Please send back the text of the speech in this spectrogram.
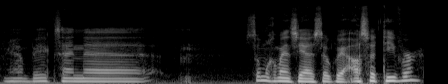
Ja, werk zijn sommige mensen juist ook weer assertiever.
